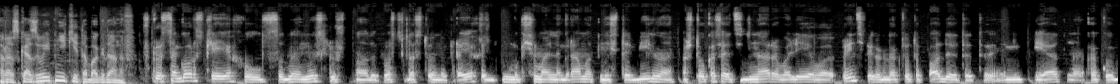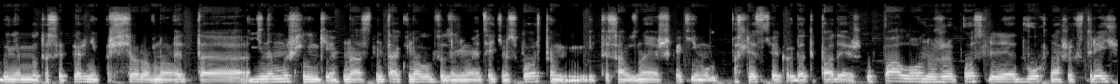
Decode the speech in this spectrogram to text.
рассказывает Никита Богданов. В Красногорске я ехал с одной мыслью, что надо просто достойно проехать, максимально грамотно и стабильно. А что касается Динара Валеева, в принципе, когда кто-то падает, это неприятно. Какой бы ни был это соперник, все равно это единомышленники. Нас не так много, кто занимается этим спортом, и ты сам знаешь, какие могут последствия, когда ты падаешь. Упал он уже после двух наших встреч.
